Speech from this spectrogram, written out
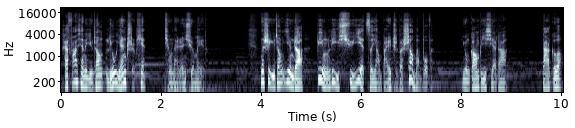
还发现了一张留言纸片，挺耐人寻味的。那是一张印着“病历续页”字样白纸的上半部分，用钢笔写着：“大哥，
